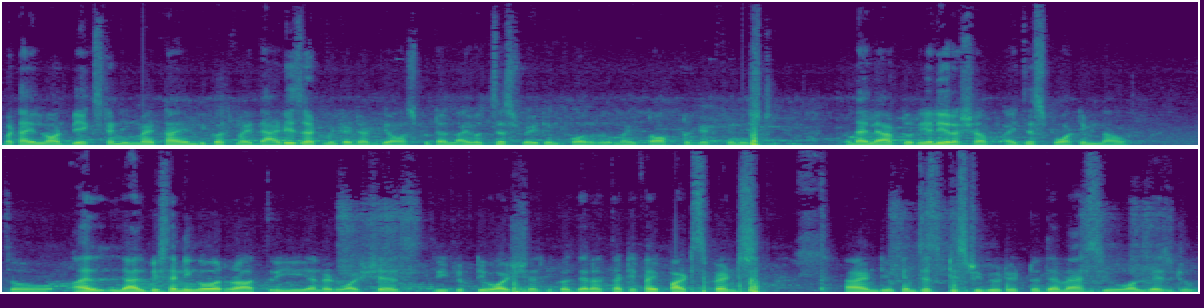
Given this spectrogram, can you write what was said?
But I'll not be extending my time because my dad is admitted at the hospital. I was just waiting for my talk to get finished. And I'll have to really rush up. I just bought him now. So I'll I'll be sending over uh, 300 voice shares, 350 voice shares because there are 35 participants, and you can just distribute it to them as you always do.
